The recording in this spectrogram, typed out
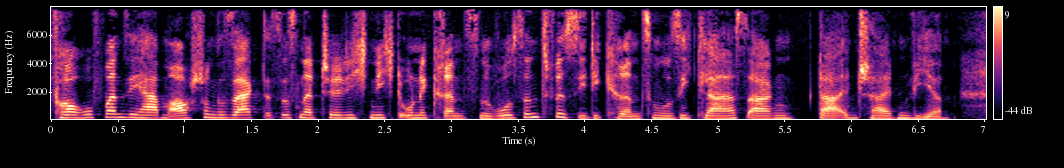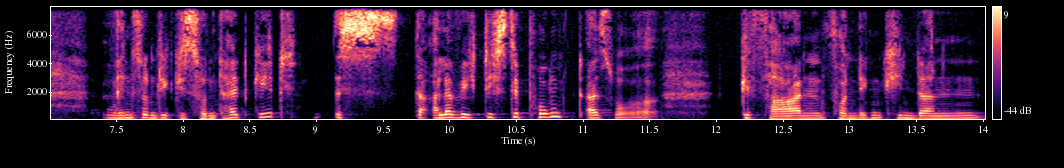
Frau Hofmann, Sie haben auch schon gesagt, es ist natürlich nicht ohne Grenzen. Wo sind für Sie die Grenzen, wo Sie klar sagen, da entscheiden wir? Wenn es um die Gesundheit geht, ist der allerwichtigste Punkt. Also Gefahren von den Kindern,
